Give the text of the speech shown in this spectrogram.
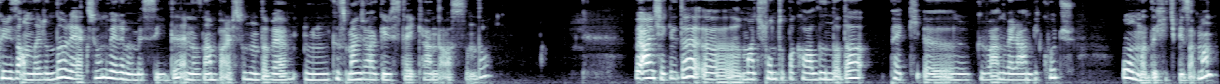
kriz anlarında reaksiyon verememesiydi. En azından Barcelona'da ve kısmen Žalgiris'teyken de aslında. Ve aynı şekilde maç son topa kaldığında da pek güven veren bir koç olmadı hiçbir zaman.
